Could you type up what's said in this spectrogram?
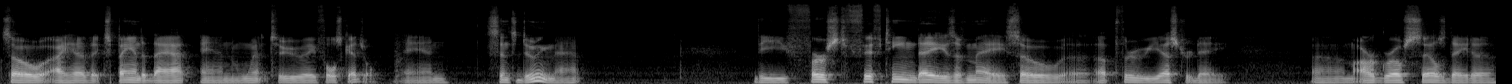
So I have expanded that and went to a full schedule. And since doing that, the first 15 days of May, so uh, up through yesterday, um, our gross sales data,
